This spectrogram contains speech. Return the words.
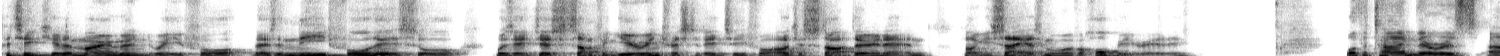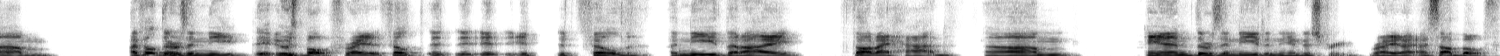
particular moment where you thought there's a need for this, or was it just something you were interested in? So you thought I'll just start doing it, and like you say, as more of a hobby, really. Well, at the time there was, um, I felt there was a need. It, was both, right? It felt it it it it filled a need that I thought I had, um, and there was a need in the industry, right? I, I saw both.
